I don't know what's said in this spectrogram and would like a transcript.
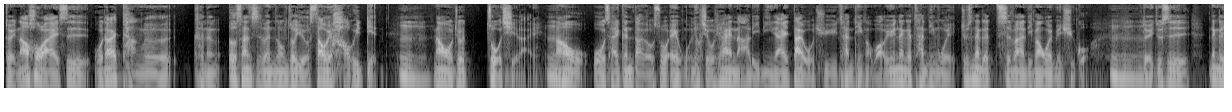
对，然后后来是我大概躺了可能二三十分钟之后有稍微好一点，嗯，然后我就。坐起来，然后我才跟导游说：“哎、欸，我我现在在哪里？你来带我去餐厅好不好？因为那个餐厅我也就是那个吃饭的地方，我也没去过。嗯嗯，对，就是那个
